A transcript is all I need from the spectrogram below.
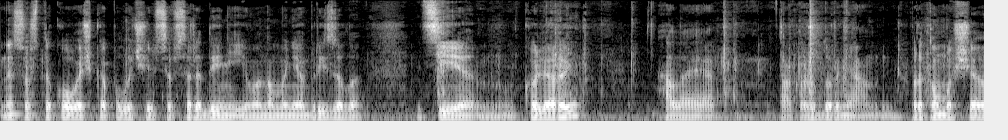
несостиковочка получився всередині, і воно мені обрізало ці кольори. Але також дурня. При тому, що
